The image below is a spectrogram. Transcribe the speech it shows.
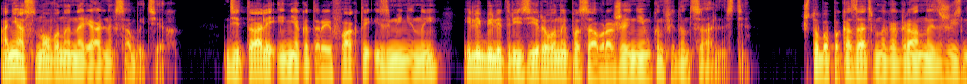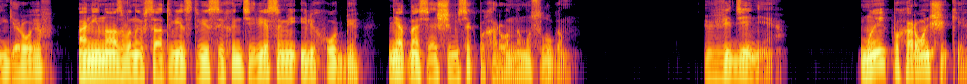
Они основаны на реальных событиях. Детали и некоторые факты изменены или билетризированы по соображениям конфиденциальности. Чтобы показать многогранность жизни героев, они названы в соответствии с их интересами или хобби, не относящимися к похоронным услугам. Введение. Мы, похоронщики,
